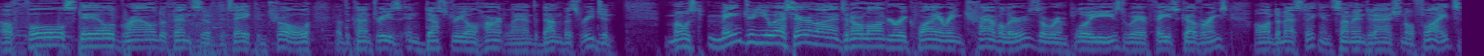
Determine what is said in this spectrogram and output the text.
a full-scale ground offensive to take control of the country's industrial heartland, the Donbas region. Most major U.S. airlines are no longer requiring travelers or employees to wear face coverings on domestic and some international flights.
